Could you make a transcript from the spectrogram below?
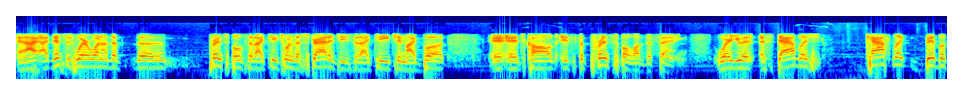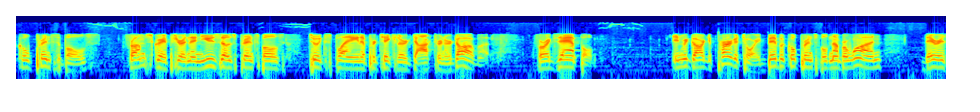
And I, I this is where one of the the principles that I teach, one of the strategies that I teach in my book, it's called it's the principle of the thing, where you establish Catholic biblical principles from Scripture and then use those principles to explain a particular doctrine or dogma. For example, in regard to purgatory, biblical principle number one there is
